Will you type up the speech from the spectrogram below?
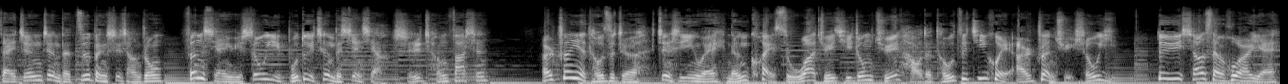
在真正的资本市场中，风险与收益不对称的现象时常发生，而专业投资者正是因为能快速挖掘其中绝好的投资机会而赚取收益。对于小散户而言，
